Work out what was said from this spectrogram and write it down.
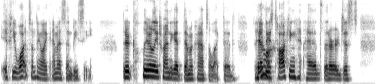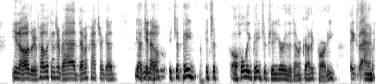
if you watch something like MSNBC, they're clearly trying to get Democrats elected. They, they have are. these talking heads that are just, you know, the Republicans are bad, Democrats are good. Yeah, you know, paid, it's a paid, it's a, a wholly paid subsidiary of the Democratic Party. Exactly.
